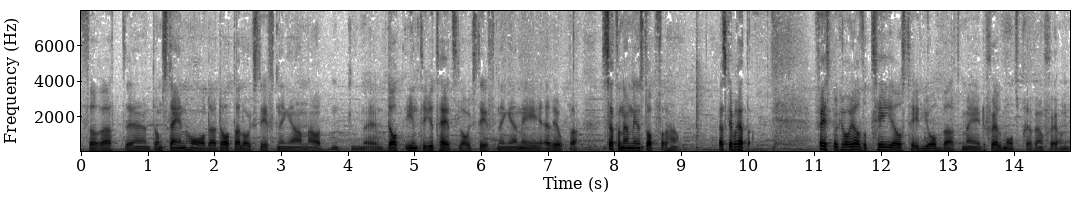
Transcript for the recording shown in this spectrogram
För att eh, de stenhårda datalagstiftningarna och eh, integritetslagstiftningen i Europa sätter nämligen stopp för det här. Jag ska berätta. Facebook har i över tio års tid jobbat med självmordsprevention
